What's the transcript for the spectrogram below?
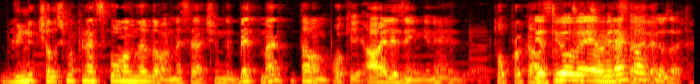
günlük çalışma prensibi olanları da var. Mesela şimdi Batman tamam okey aile zengini toprak alsın. Yatıyor ve öğlen kalkıyor zaten.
